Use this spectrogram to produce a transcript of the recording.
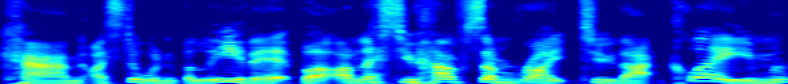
can, I still wouldn't believe it, but unless you have some right to that claim,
